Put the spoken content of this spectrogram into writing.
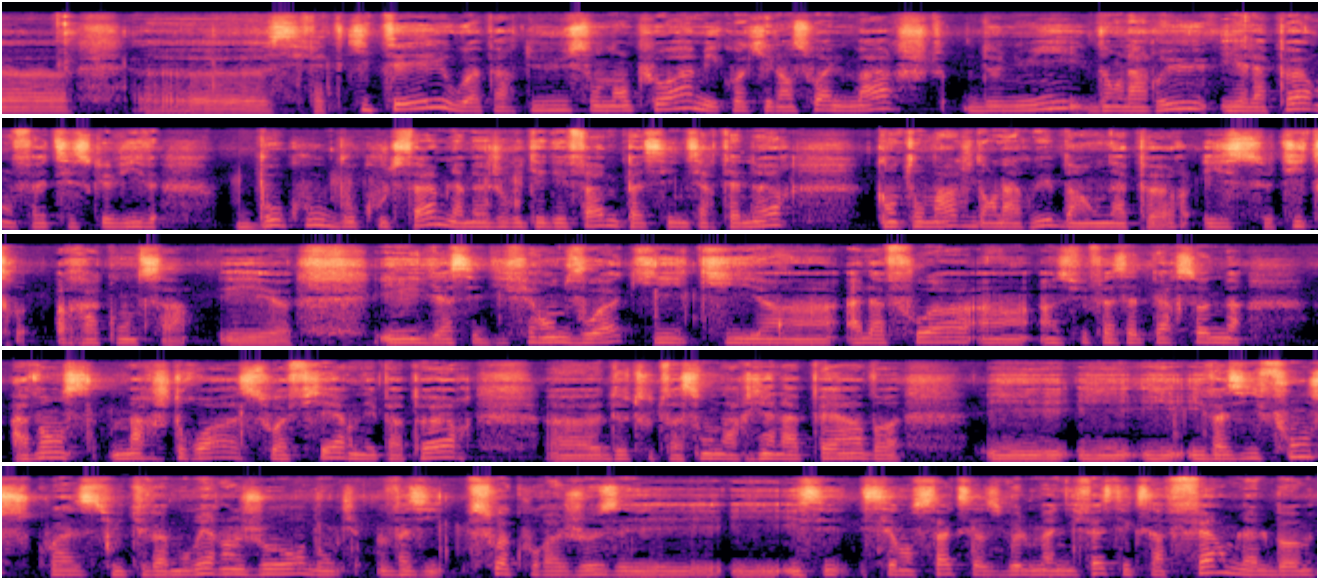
s'est faite quitter ou a perdu son emploi, mais quoi qu'il en soit, elle marche de nuit dans la rue et elle a peur en fait. C'est ce que vivent beaucoup beaucoup de femmes. La majorité des femmes, passé une certaine heure, quand on marche dans la rue, ben on a peur. Et ce titre raconte ça. Et et il y a ces différentes voix qui qui à la fois insufflent à cette personne avance, marche droit, sois fier, n'aie pas peur. Euh, de toute façon, on n'a rien à perdre et, et, et, vas-y, fonce quoi. Si tu vas mourir un jour, donc vas-y, sois courageuse et, et c'est en ça que ça se veut le manifeste et que ça ferme l'album.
